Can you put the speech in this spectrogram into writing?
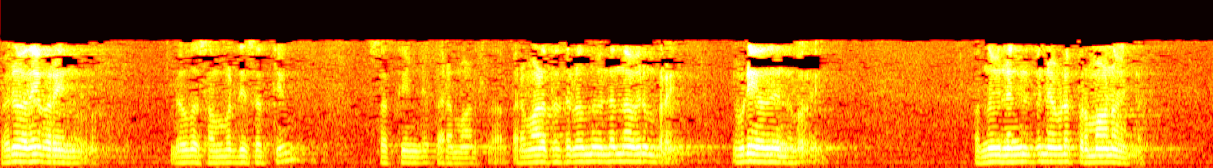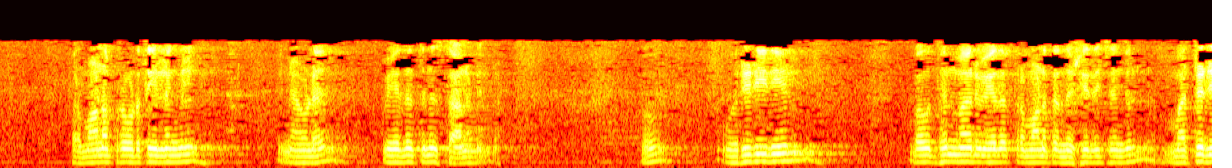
അവരും അതേ പറയുന്നു ലോക സമൃദ്ധി സത്യം സത്യന്റെ പരമാർത്ഥത. പരമാർത്ഥത്തിലൊന്നുമില്ലെന്ന് അവരും പറയും. ഇവിടെ അത് തന്നെ പറയും. ഒന്നുമില്ലെങ്കിൽ പിന്നെ അവിടെ പ്രമാണമില്ല. പ്രമാണ പ്രവൃത്തി ഇല്ലെങ്കിൽ പിന്നെ അവിടെ വേദത്തിന് സ്ഥാനമില്ല. അപ്പോൾ ഒരു രീതിയിൽ ബൗദ്ധന്മാർ വേദപ്രമാണത്തെ നിഷേധിച്ചെങ്കിൽ മറ്റൊരു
